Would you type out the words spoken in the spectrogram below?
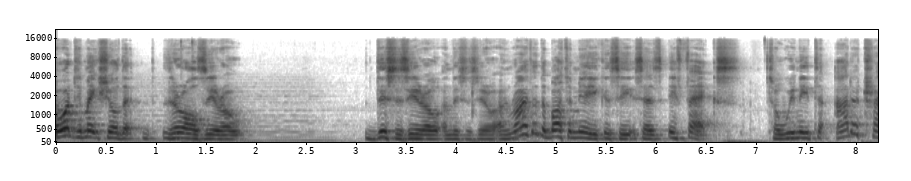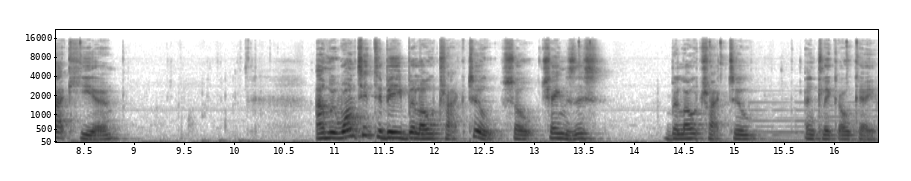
I want to make sure that they're all zero this is zero and this is zero. And right at the bottom here, you can see it says effects. So we need to add a track here. And we want it to be below track two. So change this below track two and click OK.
